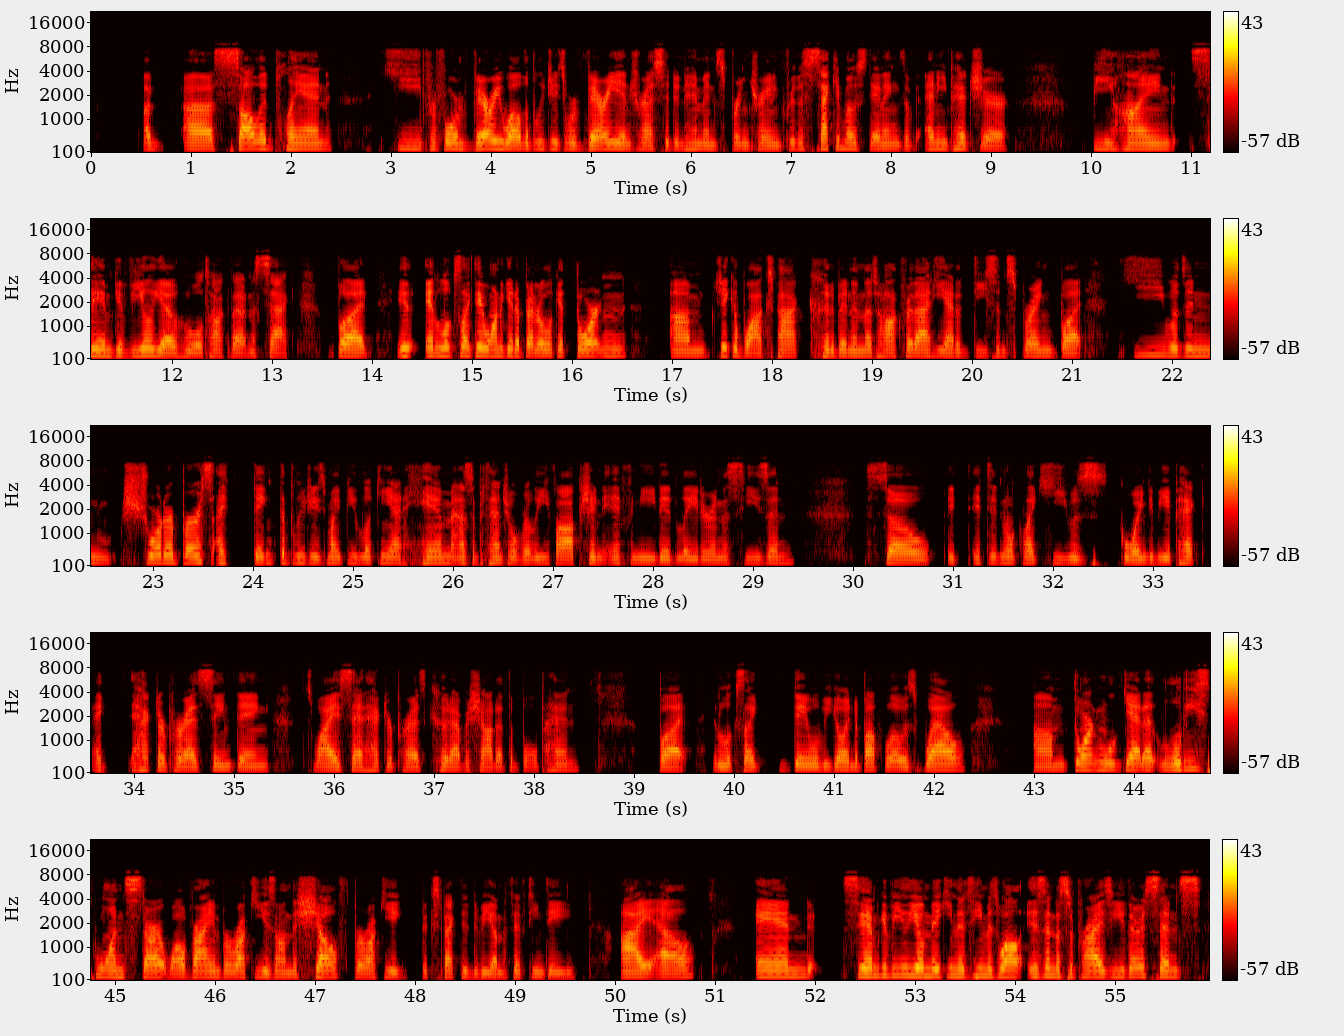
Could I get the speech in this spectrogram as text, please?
a, a solid plan. He performed very well. The Blue Jays were very interested in him in spring training for the second most innings of any pitcher behind Sam Gaviglio, who we'll talk about in a sec. But it, it looks like they want to get a better look at Thornton. Um, Jacob Waguespack could have been in the talk for that. He had a decent spring, but he was in shorter bursts. I think the Blue Jays might be looking at him as a potential relief option if needed later in the season. So it, it didn't look like he was going to be a pick. Hector Perez, same thing. That's why I said Hector Perez could have a shot at the bullpen. But it looks like they will be going to Buffalo as well. Um, Thornton will get at least one start while Ryan Borucki is on the shelf. Borucki expected to be on the 15-day IL. And Sam Gaviglio making the team as well isn't a surprise either, since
